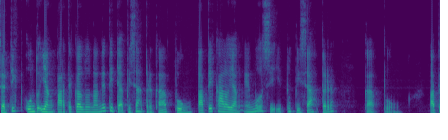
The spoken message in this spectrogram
Jadi untuk yang partikel itu nanti tidak bisa bergabung, tapi kalau yang emulsi itu bisa bergabung. Tapi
